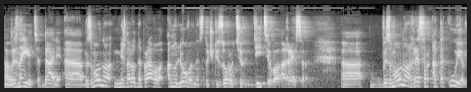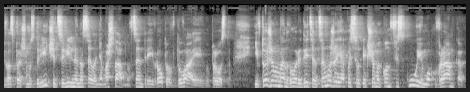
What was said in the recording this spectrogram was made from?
Визнається. Далі. А, безумовно, міжнародне право анульоване з точки зору цю, дій цього агресора. А, Безумовно, агресор атакує в 21 сторіччі цивільне населення масштабно в центрі Європи, вбиває його просто. І в той же момент говорить: дивіться, це може якось, от якщо ми конфіскуємо в рамках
